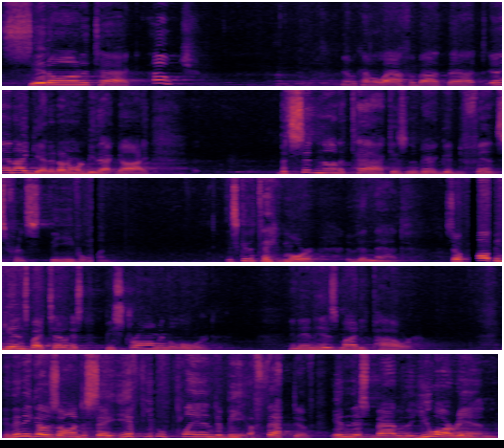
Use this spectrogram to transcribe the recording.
sit on attack. Ouch. You know, we kind of laugh about that. And I get it, I don't want to be that guy. But sitting on attack isn't a very good defense for the evil one. It's going to take more than that. So Paul begins by telling us be strong in the Lord and in his mighty power. And then he goes on to say if you plan to be effective in this battle that you are in,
